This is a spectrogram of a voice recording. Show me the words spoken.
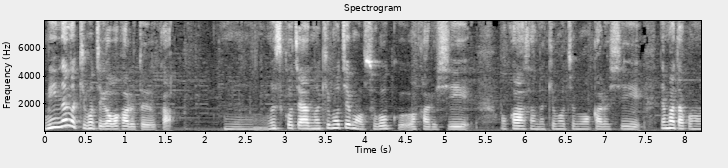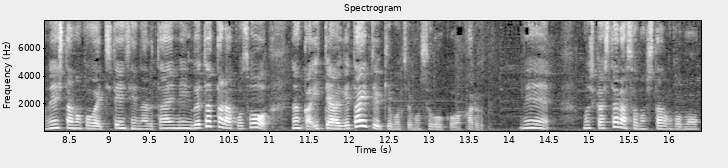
うみんなの気持ちが分かるというか、うん、息子ちゃんの気持ちもすごくわかるしお母さんの気持ちもわかるしでまたこのね下の子が1年生になるタイミングだからこそなんかいてあげたいという気持ちもすごくわかる。ねもしかしたらその下の子も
